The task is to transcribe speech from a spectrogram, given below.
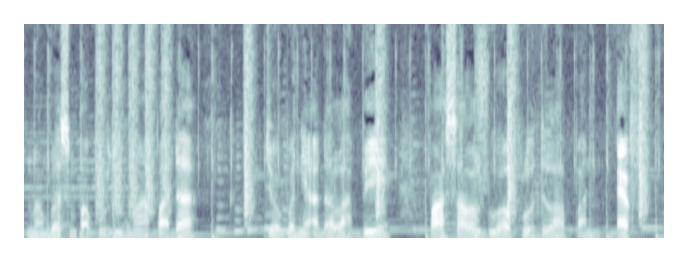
1945 pada jawabannya adalah B pasal 28F.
